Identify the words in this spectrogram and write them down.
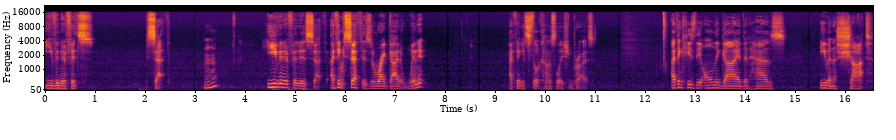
even if it's Seth. Mm-hmm. Even if it is Seth, I think Seth is the right guy to win it. I think it's still a consolation prize. I think he's the only guy that has even a shot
